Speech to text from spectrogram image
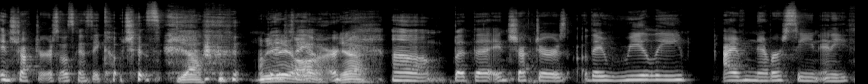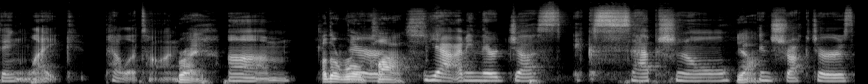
instructors i was gonna say coaches Yeah. I mean, They they, are. are. Yeah. um but the instructors they really i've never seen anything like peloton Right. um Oh, they're world class. yeah, I mean they're just exceptional Yeah. instructors.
